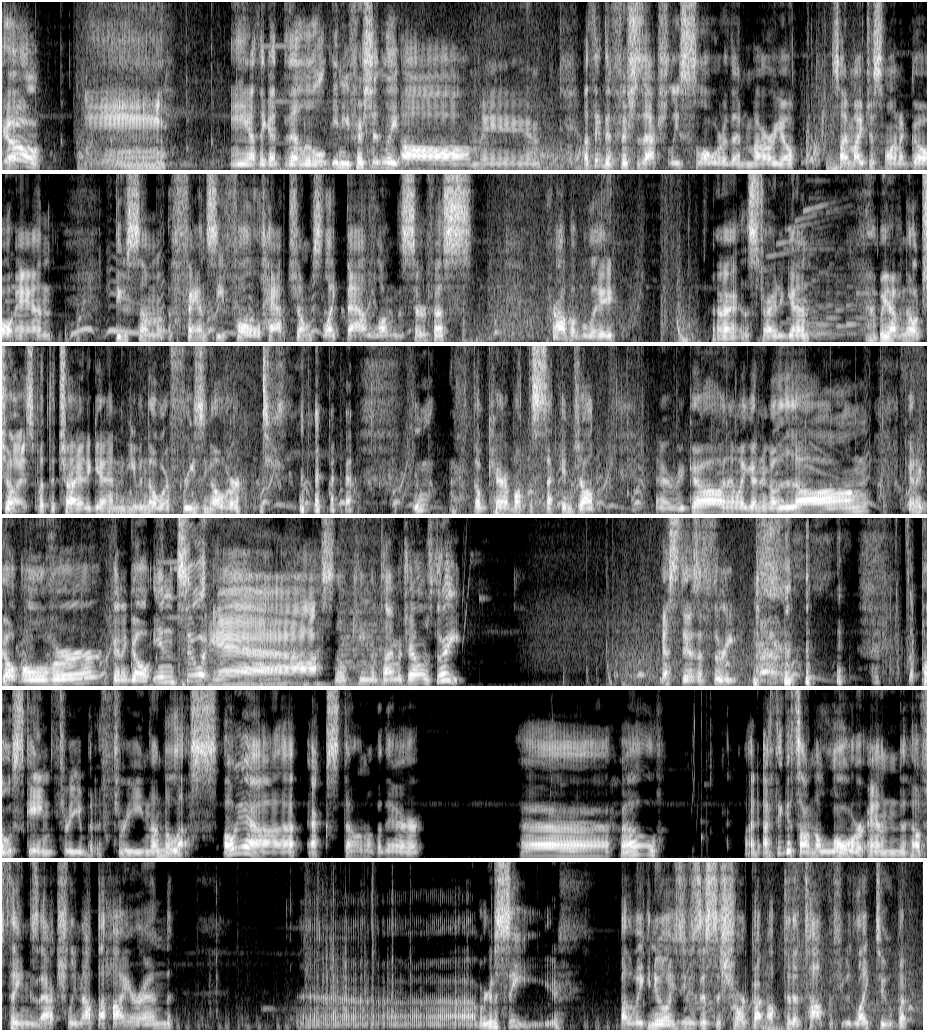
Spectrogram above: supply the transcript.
Go. Yeah, I think I did that a little inefficiently. Oh man. I think the fish is actually slower than Mario, so I might just want to go and do some fanciful hat jumps like that along the surface. Probably. Alright, let's try it again. We have no choice but to try it again, even though we're freezing over. Don't care about the second jump. There we go, and then we're gonna go long, gonna go over, gonna go into it, yeah! Snow Kingdom Timer Challenge 3! Yes, there's a 3. it's a post-game 3, but a 3 nonetheless. Oh yeah, that X down over there. Uh, well... I, I think it's on the lower end of things, actually, not the higher end. Uh, we're gonna see. By the way, you can always use this as a shortcut up to the top if you would like to, but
